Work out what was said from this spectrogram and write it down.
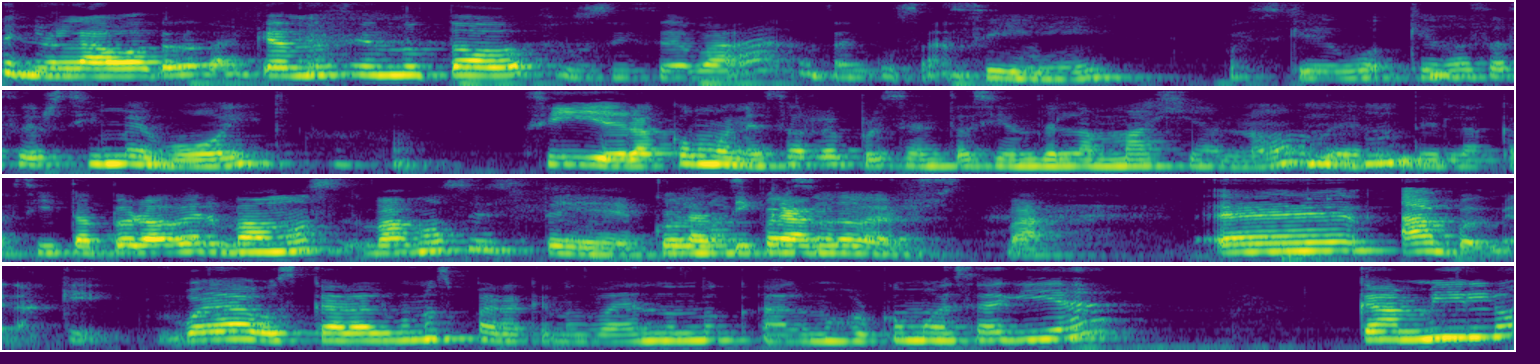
y la otra la que anda haciendo todo, pues si se va, nos engusana. Sí. Pues, ¿qué, ¿qué vas a hacer si me voy? Ajá. Sí, era como en esa representación de la magia, ¿no? de, de, la casita. Pero a ver, vamos, vamos este, Con platicando. A ver, va. Eh, ah, pues mira, aquí voy a buscar algunos para que nos vayan dando a lo mejor como esa guía. Camilo,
